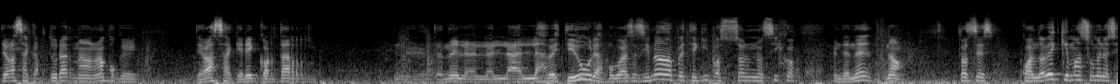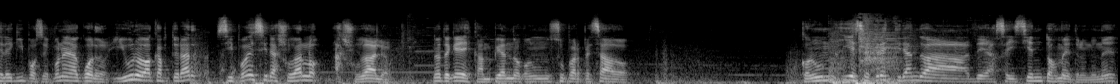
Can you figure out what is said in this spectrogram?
te vas a capturar. No, no, porque te vas a querer cortar ¿entendés? las vestiduras, porque vas a decir, no, pero este equipo son unos hijos, ¿entendés? No. Entonces, cuando ves que más o menos el equipo se pone de acuerdo y uno va a capturar, si podés ir a ayudarlo, ayúdalo. No te quedes campeando con un super pesado. Con un IS-3 tirando a, de a 600 metros, ¿entendés?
